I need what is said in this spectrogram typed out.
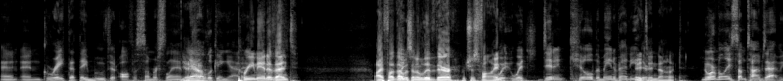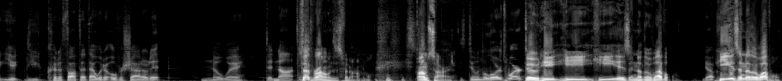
And and great that they moved it off of SummerSlam. Yeah. Now looking at it, pre-main event. I thought that Which- was going to live there, which was fine. Whi- which didn't kill the main event either. it did not. Normally, sometimes that you you could have thought that that would have overshadowed it. No way, did not. Seth Rollins is phenomenal. I'm sorry, He's doing the Lord's work. dude. He he he is another level. Yep. He is another level.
